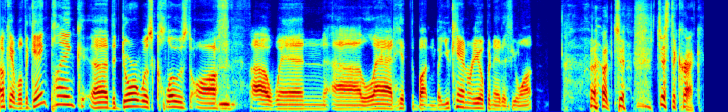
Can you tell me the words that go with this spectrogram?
Okay, well, the gangplank, uh, the door was closed off Mm. uh, when uh, Lad hit the button, but you can reopen it if you want. Just a crack.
